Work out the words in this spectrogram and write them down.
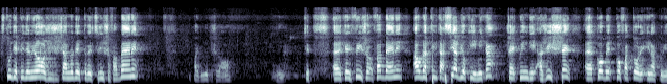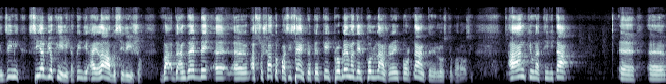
studi epidemiologici ci hanno detto che il silicio fa bene, un paio di minuti ce l'ho? Mm sì, eh, che il ficio fa bene, ha un'attività sia biochimica, cioè quindi agisce eh, come cofattore in alcuni enzimi, sia biochimica, quindi I love silicio, Va, andrebbe eh, eh, associato quasi sempre perché il problema del collagene è importante nell'osteoporosi. Ha anche un'attività eh, eh,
